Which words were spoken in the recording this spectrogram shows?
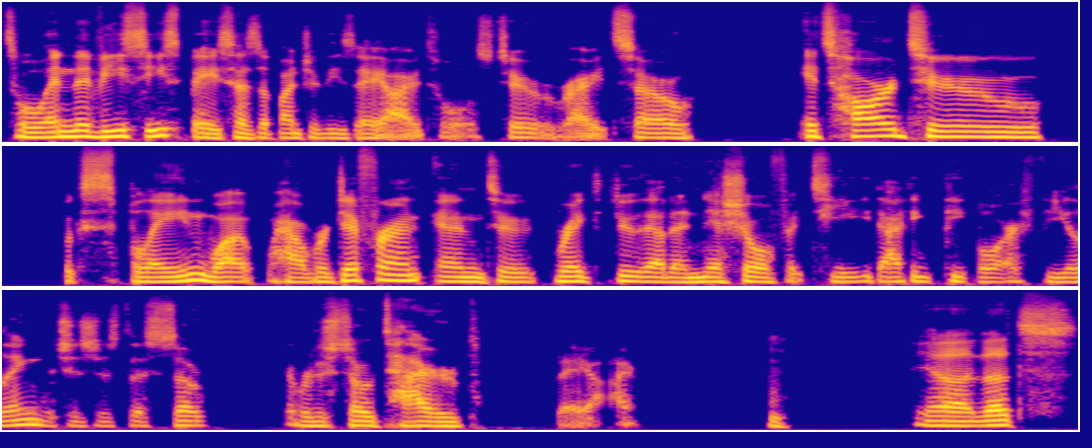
tool. And the VC space has a bunch of these AI tools too, right? So it's hard to explain what how we're different and to break through that initial fatigue that I think people are feeling, which is just this so we're just so tired of AI. Hmm. Yeah, that's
